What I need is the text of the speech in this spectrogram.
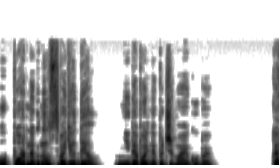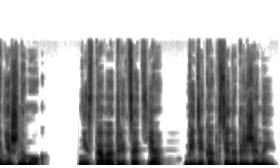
Упорно гнул свое Дел, недовольно поджимая губы. Конечно, мог. Не стала отрицать я, видя, как все напряжены.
